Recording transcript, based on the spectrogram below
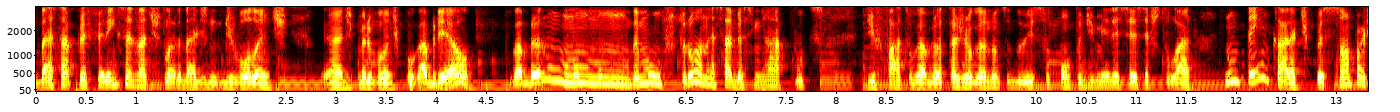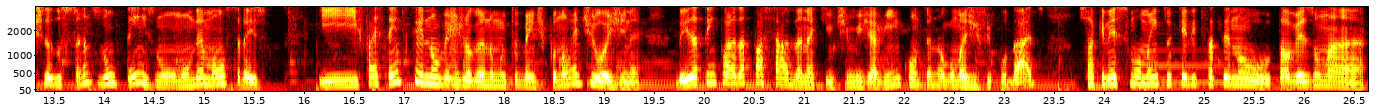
dar essa preferência na titularidade de volante, eh, de primeiro volante pro Gabriel, o Gabriel não, não, não, demonstrou, né, sabe, assim, ah, putz, de fato, o Gabriel tá jogando tudo isso a ponto de merecer ser titular. Não tem, cara, tipo, exceção a partida do Santos, não tem, não, não demonstra isso. E faz tempo que ele não vem jogando muito bem, tipo, não é de hoje, né? Desde a temporada passada, né, que o time já vinha encontrando algumas dificuldades, só que nesse momento que ele tá tendo talvez uma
